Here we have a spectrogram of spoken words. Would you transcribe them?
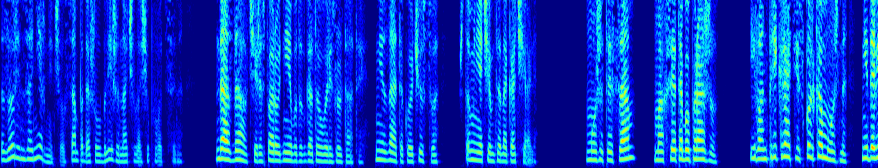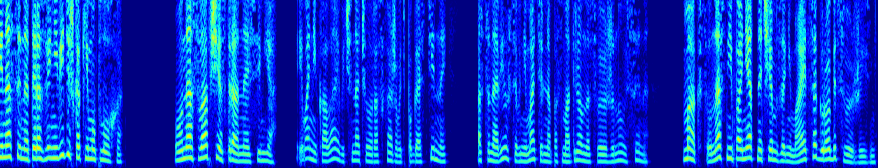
Зорин занервничал, сам подошел ближе, начал ощупывать сына. Да, сдал, через пару дней будут готовы результаты. Не знаю, такое чувство, что меня чем-то накачали. Может, и сам? Макс, я тобой поражу. Иван, прекрати, сколько можно. Не дави на сына, ты разве не видишь, как ему плохо? У нас вообще странная семья. Иван Николаевич начал расхаживать по гостиной, остановился, внимательно посмотрел на свою жену и сына. «Макс, у нас непонятно, чем занимается, гробит свою жизнь.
